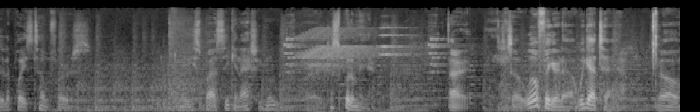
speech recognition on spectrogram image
Should have placed him first. Maybe spots he can actually move. Alright, just put him here. Alright, so we'll figure it out. We got time. Oh,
